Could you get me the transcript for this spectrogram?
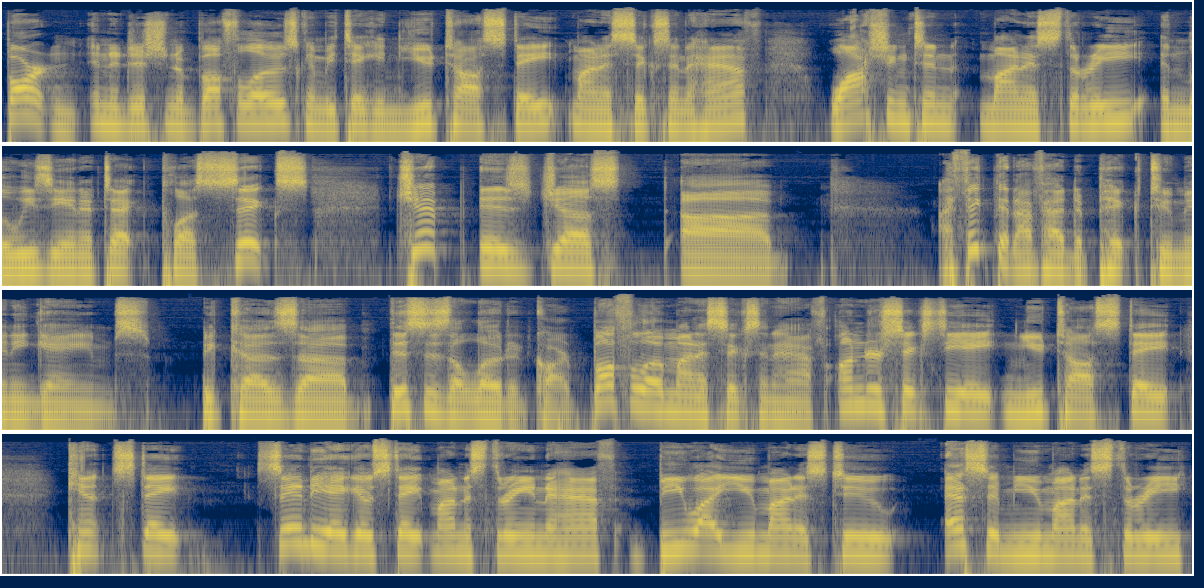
Barton, in addition to Buffalo, is going to be taking Utah State minus six and a half, Washington minus three, and Louisiana Tech plus six. Chip is just, uh, I think that I've had to pick too many games because uh, this is a loaded card. Buffalo minus six and a half, under 68 in Utah State, Kent State, San Diego State minus three and a half, BYU minus two, SMU minus three,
